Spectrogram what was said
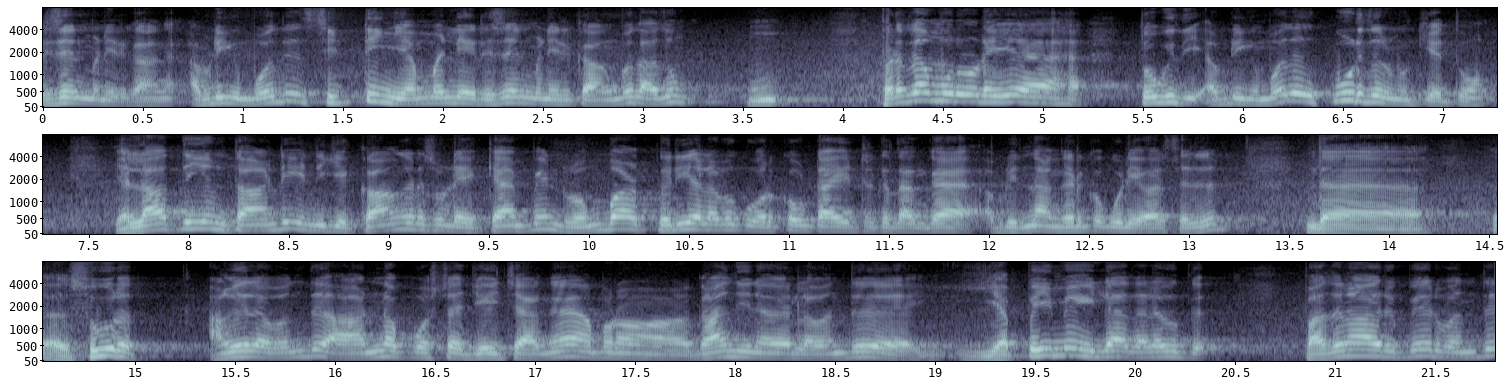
ரிசைன் பண்ணியிருக்காங்க. அப்படிங்கும்போது சிட்டிங் எம்எல்ஏ ரிசைன் பண்ணியிருக்காங்க போது அதுவும் பிரதமருடைய தொகுதி அப்படிங்கும்போது அது கூடுதல் முக்கியத்துவம். எல்லாத்தையும் தாண்டி இன்றைக்கி காங்கிரஸுடைய கேம்பெயின் ரொம்ப பெரிய அளவுக்கு ஒர்க் அவுட் ஆகிட்டு இருக்குதாங்க அப்படின்னு தான் அங்கே இருக்கக்கூடிய வரிசையில் இந்த சூரத் அதில் வந்து அண்ணா போஸ்ட்டாக ஜெயித்தாங்க அப்புறம் காந்தி நகரில் வந்து எப்பயுமே இல்லாத அளவுக்கு பதினாறு பேர் வந்து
